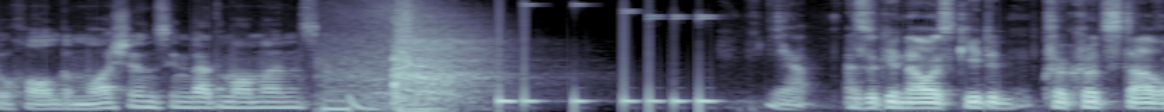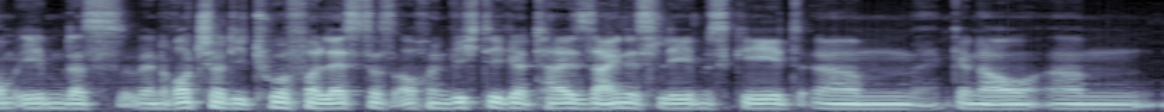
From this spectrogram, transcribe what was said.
to hold emotions in that moment. Ja, also genau, es geht kurz darum eben, dass wenn Roger die Tour verlässt, dass auch ein wichtiger Teil seines Lebens geht. Ähm, genau, ähm,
